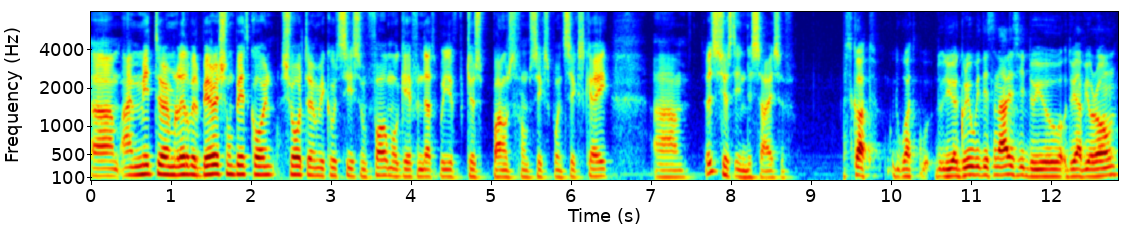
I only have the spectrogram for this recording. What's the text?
um, I'm midterm a little bit bearish on Bitcoin. Short term we could see some FOMO given that we've just bounced from 6.6k. Um, it's just indecisive. Scott, what do you agree with this analysis? Do you do you have your own?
